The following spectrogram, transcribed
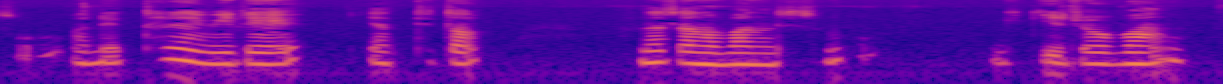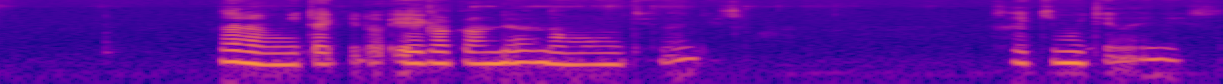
そう、あれ、テレビでやってた、あなたの番です劇場版なら見たけど、映画館では何も見てないです。最近見てないです。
